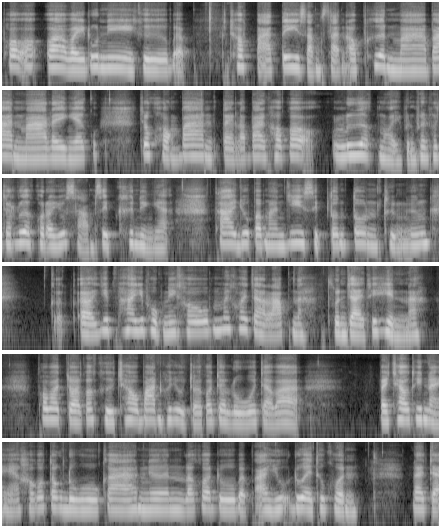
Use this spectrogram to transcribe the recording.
เพราะว่าวัยรุ่นนี่คือแบบ ชอบปาร์ตี้สังสรรค์เอาเพื่อนมาบ้านมาอะไรอย่างเงี้ยเจ้าของบ้านแต่ละบ้านเขาก็เลือกหน่อยเพื่อนๆเขาจะเลือกคนอายุ 30 ขึ้นอย่างเงี้ยถ้าอายุประมาณ 20 ต้นๆถึงเอ่อยี่ห้ายี่หกนี่เขาไม่ค่อยจะรับนะส่วนใหญ่ที่เห็นนะ เพราะว่าจอยก็คือเช่าบ้านเขาอยู่จอยก็จะรู้จะว่าไปเช่าที่ไหนเขาก็ต้องดูการเงินแล้วก็ดูแบบอายุด้วยทุกคน น่าจะ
